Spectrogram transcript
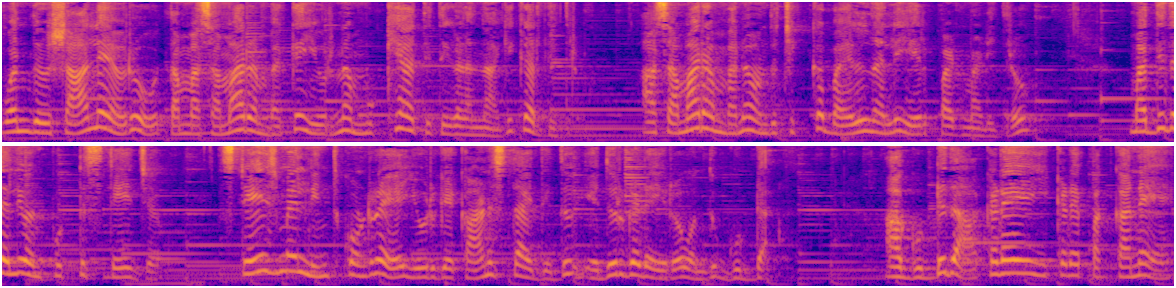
ಒಂದು ಶಾಲೆಯವರು ತಮ್ಮ ಸಮಾರಂಭಕ್ಕೆ ಇವ್ರನ್ನ ಮುಖ್ಯ ಅತಿಥಿಗಳನ್ನಾಗಿ ಕರೆದಿದ್ರು. ಆ ಸಮಾರಂಭನ ಒಂದು ಚಿಕ್ಕ ಬಯಲಿನಲ್ಲಿ ಏರ್ಪಾಡು ಮಾಡಿದರು. ಮಧ್ಯದಲ್ಲಿ ಒಂದು ಪುಟ್ಟ ಸ್ಟೇಜ್. ಸ್ಟೇಜ್ ಮೇಲೆ ನಿಂತ್ಕೊಂಡ್ರೆ ಇವ್ರಿಗೆ ಕಾಣಿಸ್ತಾ ಇದ್ದಿದ್ದು ಎದುರುಗಡೆ ಇರೋ ಒಂದು ಗುಡ್ಡ. ಆ ಗುಡ್ಡದ ಆ ಕಡೆ ಈ ಕಡೆ ಪಕ್ಕನೇ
